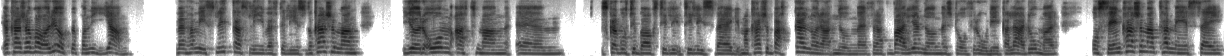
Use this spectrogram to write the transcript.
jag kanske har varit uppe på nian, men har misslyckats liv efter liv, så då kanske man gör om att man eh, ska gå tillbaka till, till livsväg. Man kanske backar några nummer för att varje nummer står för olika lärdomar. Och sen kanske man tar med sig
